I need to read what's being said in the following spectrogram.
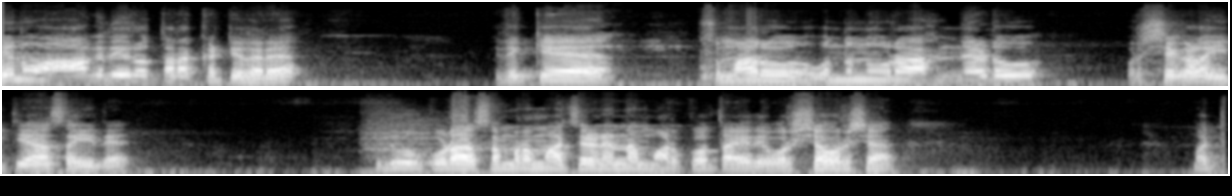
ಏನು ಆಗದೇ ಇರೋ ಥರ ಕಟ್ಟಿದ್ದಾರೆ. ಇದಕ್ಕೆ ಸುಮಾರು ಒಂದು ನೂರ ಹನ್ನೆರಡು ವರ್ಷಗಳ ಇತಿಹಾಸ ಇದೆ. ಇದು ಕೂಡ ಸಂಭ್ರಮಾಚರಣೆಯನ್ನು ಮಾಡ್ಕೋತಾ ಇದೆ ವರ್ಷ ವರ್ಷ. ಮತ್ತೆ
